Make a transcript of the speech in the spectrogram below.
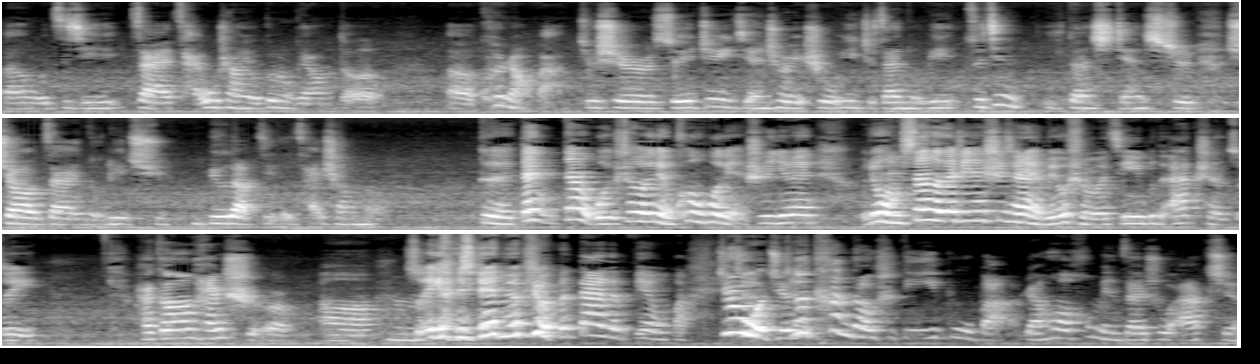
呃我自己在财务上有各种各样的。呃，困扰吧，就是所以这一件事儿也是我一直在努力，最近一段时间是需要在努力去 build up 自己的财商的。对，但但我稍微有点困惑点，是因为我觉得我们三个在这件事情上也没有什么进一步的 action，所以还刚刚开始，呃，所以感觉也没有什么大的变化。就是我觉得看到是第一步吧，然后后面再说 action。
